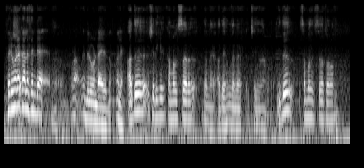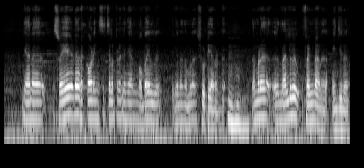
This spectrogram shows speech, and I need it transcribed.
ഏഹ്, പെരുമഴക്കാലത്തിന്റെ ഇതിലുണ്ടായിരുന്നു അല്ലേ? അത് ശരിക്കും കമൽ സാർ തന്നെ അദ്ദേഹം തന്നെ ചെയ്തതാണ്. ഇത് സംബന്ധിച്ചിടത്തോളം ഞാൻ ശ്രേയയുടെ റെക്കോർഡിങ്സ് ചിലപ്പോഴൊക്കെ ഞാൻ മൊബൈലിൽ ഇങ്ങനെ നമ്മൾ ഷൂട്ട് ചെയ്യാറുണ്ട്. നമ്മുടെ ഒരു നല്ലൊരു ഫ്രണ്ടാണ് എഞ്ചിനീയർ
